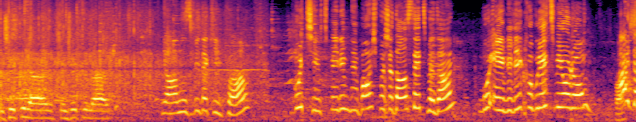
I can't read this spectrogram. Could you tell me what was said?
Teşekkürler, teşekkürler. Yalnız bir dakika. Bu çift benimle baş başa dans etmeden bu evliliği kabul etmiyorum. Hadi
